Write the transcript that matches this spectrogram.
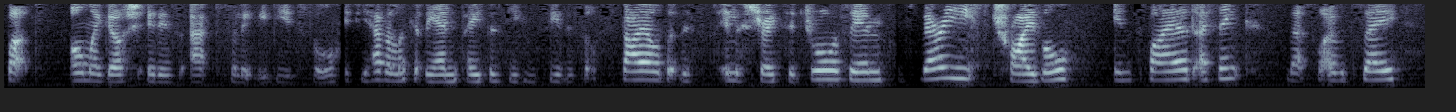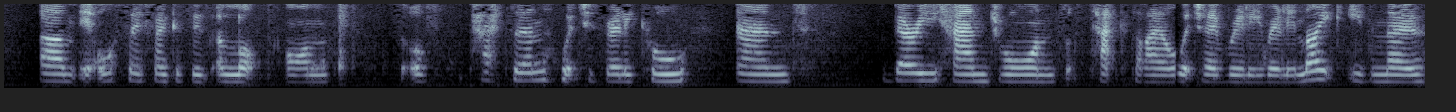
but oh my gosh, it is absolutely beautiful. If you have a look at the end papers, you can see the sort of style that this illustrator draws in. It's very tribal inspired, I think. That's what I would say. Um, it also focuses a lot on sort of pattern, which is really cool, and very hand drawn, sort of tactile, which I really, really like, even though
